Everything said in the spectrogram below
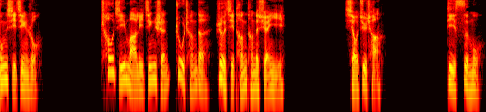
恭喜进入。超级玛丽精神铸成的热气腾腾的悬疑。小剧场。第四幕：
